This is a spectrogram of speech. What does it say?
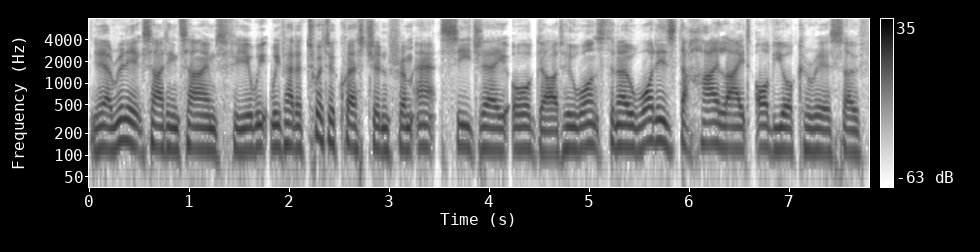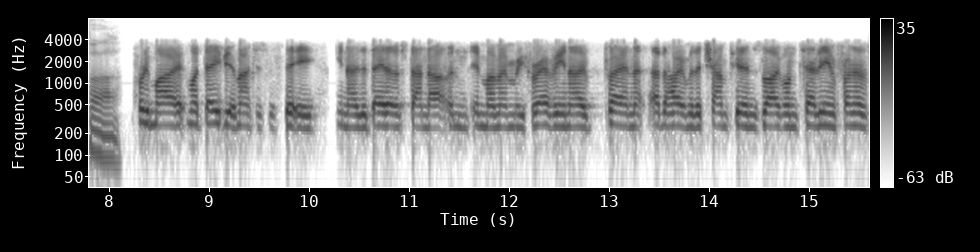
Yeah, really exciting times for you. We, we've had a Twitter question from at CJ Orgard who wants to know what is the highlight of your career so far? Probably my, my debut at Manchester City. You know, the day that will stand out in, in my memory forever. You know, playing at, at the home of the champions, live on telly in front of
